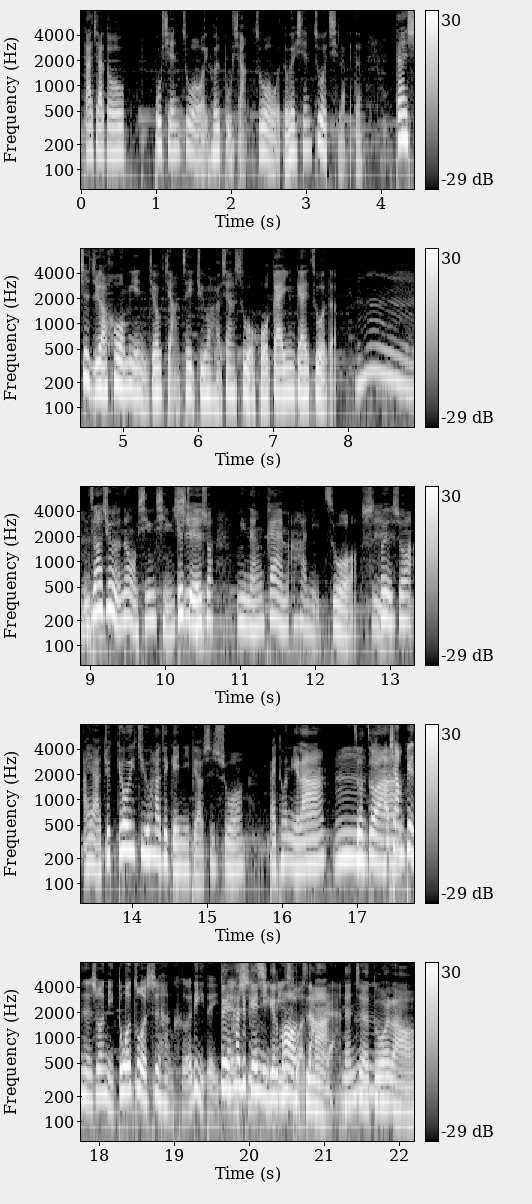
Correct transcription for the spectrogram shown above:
大家都不先做或者不想做，我都会先做起来的。但是只要后面你就讲这句话，好像是我活该应该做的，嗯，你知道就有那种心情，就觉得说你能干啊，你做，是或者说哎呀，就丢一句话就给你表示说拜托你啦，嗯，做做啊，好像变成说你多做是很合理的，对，他就给你一个帽子嘛，能者多劳。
